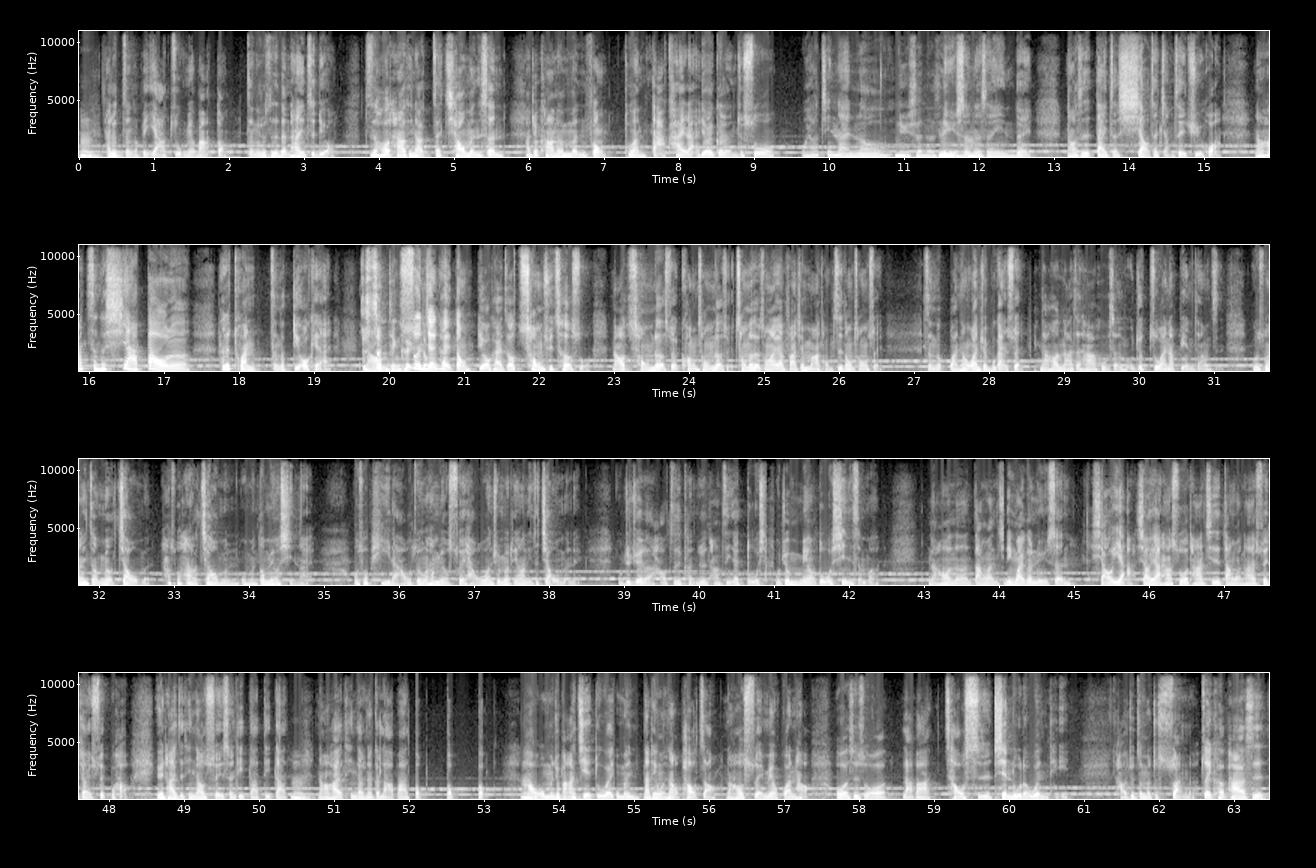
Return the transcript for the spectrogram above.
嗯，他就整个被压住，没有办法动，整个就是冷汗一直流。之后他又听到在敲门声，他就看到那个门缝突然打开来，有一个人就说：“我要进来喽。”女生的声女生的声音，对，然后是带着笑在讲这句话，然后他整个吓爆了，他就突然整个丢起来，就然后瞬间可以瞬间可以动，丢开之后冲去厕所，然后冲热水，狂冲热水，冲热水冲来，然后发现马桶自动冲水，整个晚上完全不敢睡，然后拿着他的护身符就坐在那边这样子。我就说你怎么没有叫我们？他说他有叫我们，我们都没有醒来。我说屁啦，我昨天晚上没有睡好，我完全没有听到你在叫我们呢、我就觉得好，这是可能就是他自己在多想，我就没有多信什么。然后呢，当晚另外一个女生小雅，小雅她说她其实当晚她在睡觉也睡不好，因为她一直听到水声滴答滴答，嗯，然后还有听到那个喇叭嘣嘣嘣。好，我们就把它解读为我们那天晚上有泡澡，然后水没有关好，或者是说喇叭潮湿线路的问题。好，就这么就算了。最可怕的是，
